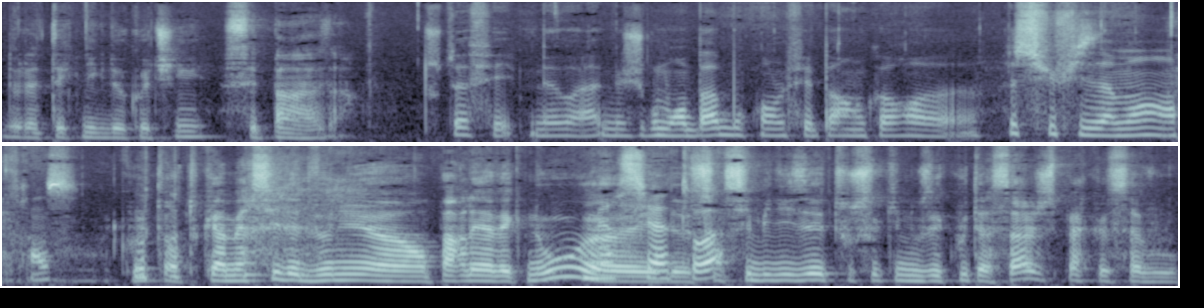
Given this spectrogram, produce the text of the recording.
de la technique de coaching. C'est pas un hasard. Tout à fait. Mais voilà, mais je comprends pas pourquoi on le fait pas encore euh, suffisamment en France. Écoute, en tout cas, merci d'être venu euh, en parler avec nous Merci et à de toi. sensibiliser tous ceux qui nous écoutent à ça. J'espère que ça vous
